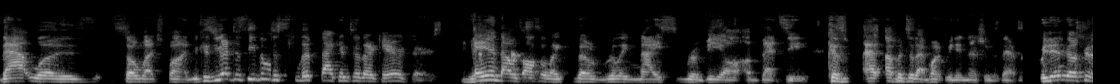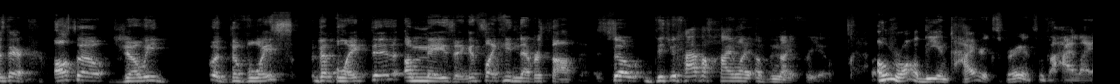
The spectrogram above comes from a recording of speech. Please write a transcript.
That was so much fun because you got to see them just slip back into their characters. Yeah. And that was also like the really nice reveal of Betsy because up until that point, we didn't know she was there. We didn't know she was there. Also, Joey, the voice that Blake did, amazing. It's like he never stopped. So, did you have a highlight of the night for you? overall, the entire experience was a highlight.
